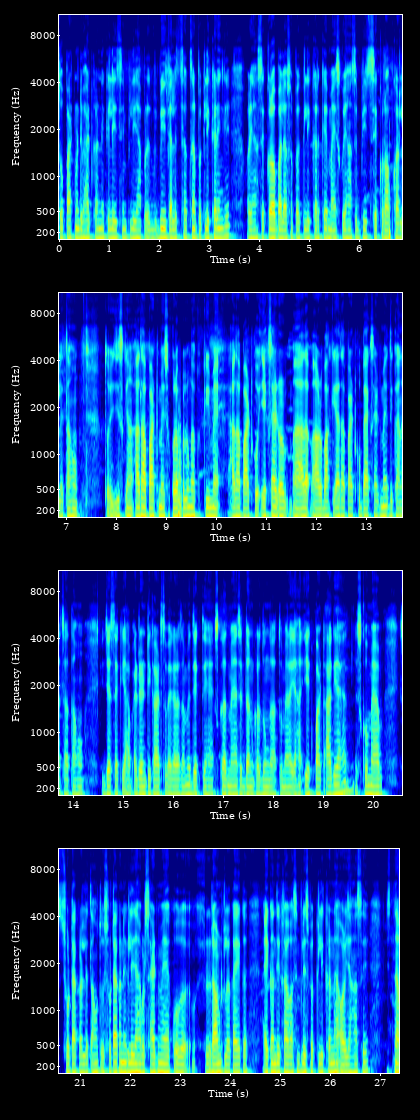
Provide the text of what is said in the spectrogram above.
दो पार्ट में डिवाइड करने के लिए सिंपली यहाँ पर बीच वाले सेक्शन पर क्लिक करेंगे और यहाँ से क्रॉप वाले ऑप्शन पर क्लिक करके मैं इसको यहाँ से बीच से क्रॉप कर लेता हूँ। तो जिसके आधा पार्ट में इसको क्रॉप कर लूँगा क्योंकि मैं आधा पार्ट को एक साइड और, आधा, और बाकी आधा पार्ट को बैक साइड में दिखाना चाहता हूँ। जैसे कि आप आइडेंटिटी कार्ड्स वगैरह सब में देखते हैं, उसके बाद मैं ऐसे डन कर दूँगा। तो मेरा यहाँ एक पार्ट आ गया है, इसको मैं अब छोटा कर लेता हूँ। तो छोटा करने के लिए यहाँ पर साइड में एक राउंड कलर का एक आइकन दिख रहा होगा। सिंपली इस पर क्लिक करना है और यहाँ से जितना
